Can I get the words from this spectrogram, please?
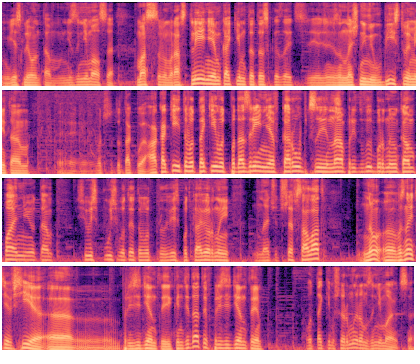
если он там не занимался массовым растлением каким-то, так сказать, ночными убийствами, там, э, вот что-то такое. А какие-то вот такие вот подозрения в коррупции на предвыборную кампанию, там, сюсь-пусть, вот это вот весь подковерный, значит, шеф-салат, ну, э, вы знаете, все э, президенты и кандидаты в президенты вот таким шермыром занимаются.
